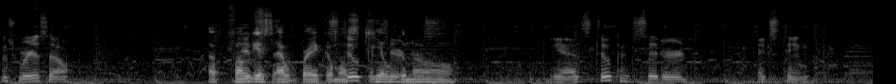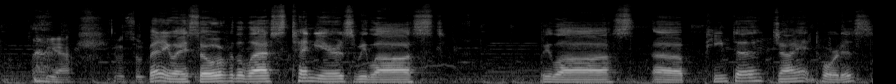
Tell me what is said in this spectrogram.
that's weird as hell. A fungus outbreak almost killed them all. Yeah, it's still considered extinct. Yeah. It's But anyway, so over the last 10 years, we lost. We lost a Pinta giant tortoise,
